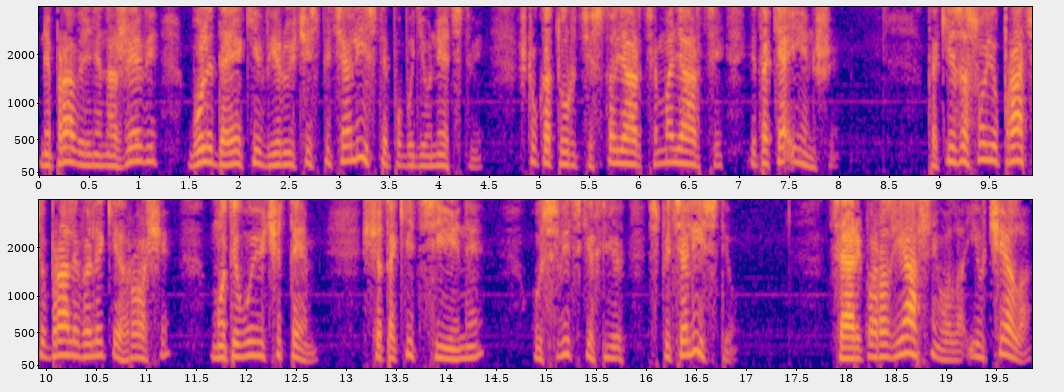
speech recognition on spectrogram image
неправильні наживі були деякі віруючі спеціалісти по будівництві, штукатурці, столярці, малярці і таке інше. Такі за свою працю брали великі гроші, мотивуючи тим, що такі ціни у світських спеціалістів. Церква роз'яснювала і вчила,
